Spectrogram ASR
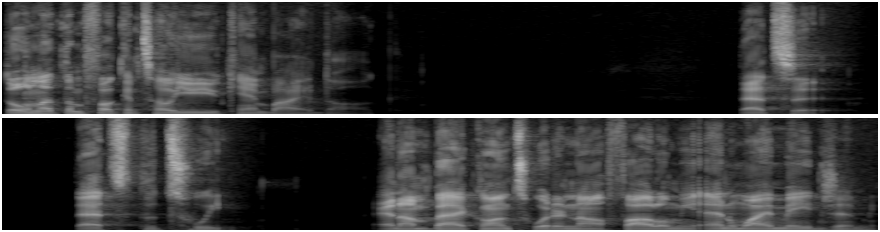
don't let them fucking tell you you can't buy a dog. That's it. That's the tweet. And I'm back on Twitter now. Follow me. NY Made Jimmy.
